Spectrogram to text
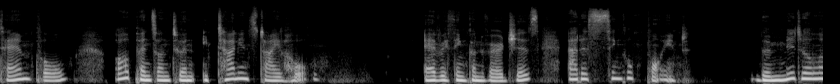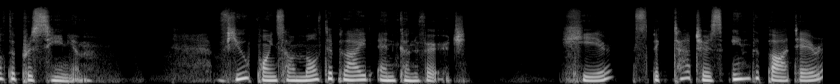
temple opens onto an Italian style hall everything converges at a single point, the middle of the proscenium. Viewpoints are multiplied and converge. Here, spectators in the parterre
